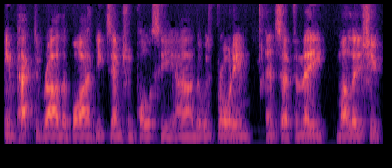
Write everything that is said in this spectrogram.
impacted rather by the exemption policy uh, that was brought in. And so for me, my leadership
